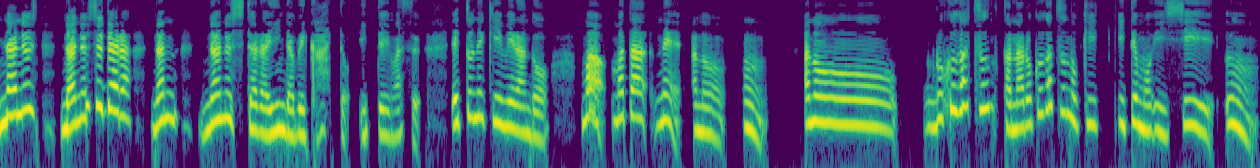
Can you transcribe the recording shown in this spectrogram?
なぬ、なぬしたら、な、なぬしたらいいんだべか、と言っています。えっとね、キーミランド。まあ、またね、あの、うん。あのー、6月かな ?6 月の聞いてもいいし、うん。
